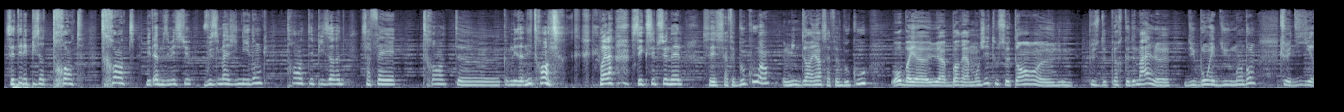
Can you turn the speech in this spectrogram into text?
C'était l'épisode 30. 30, mesdames et messieurs. Vous imaginez donc 30 épisodes. Ça fait 30 euh, comme les années 30. voilà, c'est exceptionnel. Ça fait beaucoup, hein. Mine de rien, ça fait beaucoup. Bon, bah, il y a eu à boire et à manger tout ce temps. Euh, plus de peur que de mal. Euh, du bon et du moins bon. Que dire,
